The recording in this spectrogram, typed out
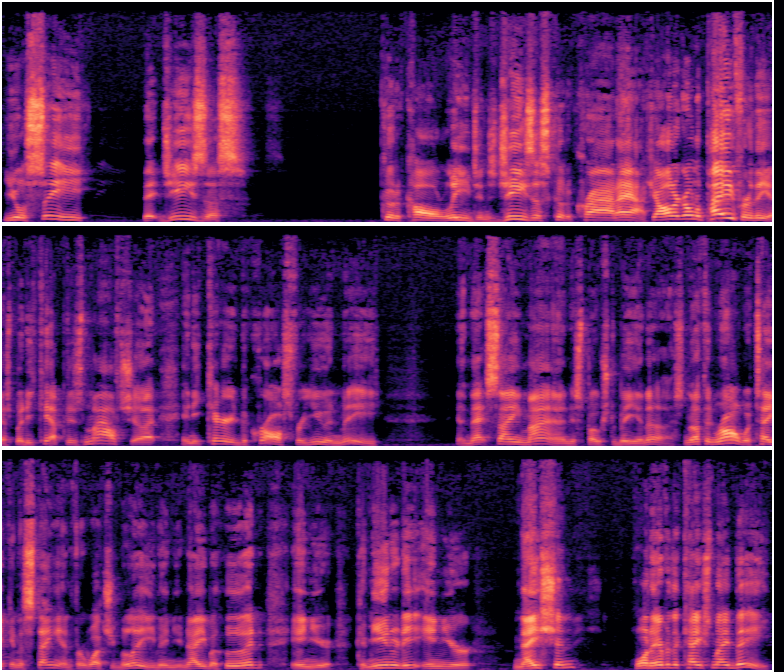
you'll see that Jesus could have called legions. Jesus could have cried out, Y'all are going to pay for this. But he kept his mouth shut and he carried the cross for you and me. And that same mind is supposed to be in us. Nothing wrong with taking a stand for what you believe in your neighborhood, in your community, in your nation, whatever the case may be.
